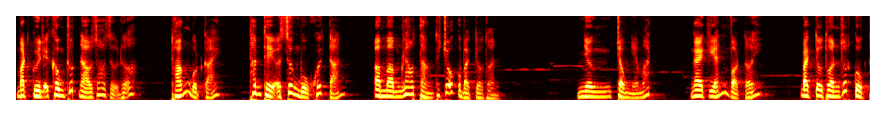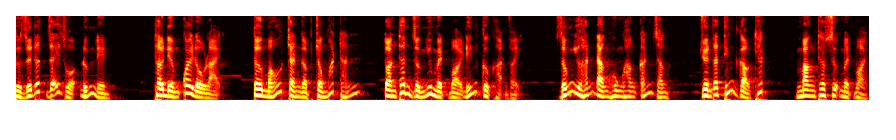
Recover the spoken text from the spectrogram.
Mặt quỷ lại không chút nào do dự nữa. Thoáng một cái, Thân thể ở sương mù khuếch tán Ẩm ầm lao thẳng tới chỗ của Bạch Tiểu Thuần. Nhưng trong nhé mắt, Ngay khi hắn vọt tới, Bạch Tiểu Thuần rút cuộc từ dưới đất dãy ruộng đứng lên. Thời điểm quay đầu lại từ máu tràn ngập trong mắt hắn, Toàn thân dường như mệt mỏi đến cực hạn vậy, Giống như hắn đang hung hăng cắn răng, Truyền ra tiếng gào thét, Mang theo sự mệt mỏi.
